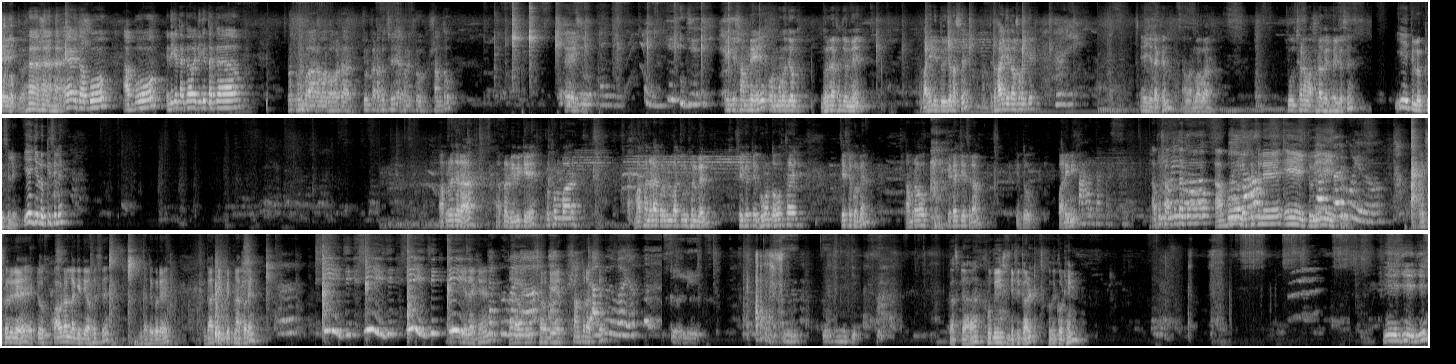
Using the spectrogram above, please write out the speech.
এই তো হ্যাঁ হ্যাঁ হ্যাঁ এই তো আব্বু আব্বু, এদিকে তাকাও এদিকে তাকাও। প্রথমবার আমার বাবাটার চুল কাটা হচ্ছে, এখন একটু শান্ত। এই তো এই যে সামনে ওর মনোযোগ ধরে রাখার জন্যে বাহিনীর দুইজন আছে। একটু হাই দিয়ে দাও সবাইকে। এই যে দেখেন, আমার বাবার চুল ছাড়া মাথাটা বের হয়ে গেছে। এই তো লক্ষ্মী ছেলে, এই যে লক্ষ্মী ছেলে। আপনারা যারা আপনার বেবিকে প্রথমবার মাথা নাড়া করবেন বা চুল ফেলবেন, সেই ক্ষেত্রে ঘুমন্ত অবস্থায় চেষ্টা করবেন। আমরাও সেটাই চেয়েছিলাম, কিন্তু পারিনি। আব্বু, শান্ত থাকো। আব্বু, লক্ষ্মী ছেলে, এই তো এই তো। ওর শরীরে একটু পাউডার লাগিয়ে দেওয়া হয়েছে, যাতে করে গা চিটপিট না করে। দেখেন তারা উৎসাহ দিয়ে শান্ত রাখছে। কাজটা খুবই ডিফিকাল্ট খুবই কঠিন। এই যে এই যে।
